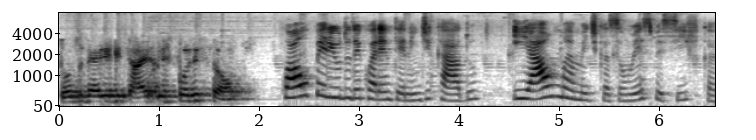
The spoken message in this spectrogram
Todos devem evitar a exposição. Qual o período de quarentena indicado e há uma medicação específica?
